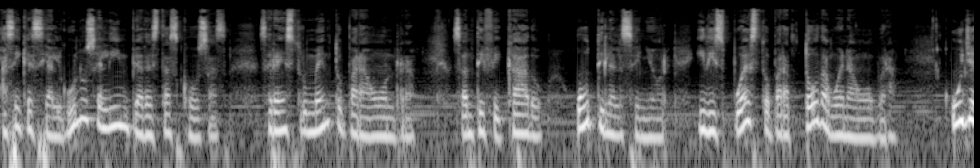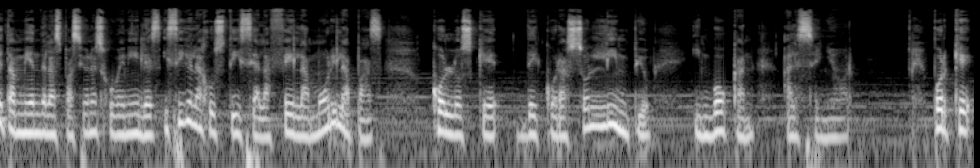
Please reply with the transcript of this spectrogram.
Así que si alguno se limpia de estas cosas, será instrumento para honra, santificado, útil al Señor y dispuesto para toda buena obra. Huye también de las pasiones juveniles y sigue la justicia, la fe, el amor y la paz con los que de corazón limpio invocan al Señor. Porque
